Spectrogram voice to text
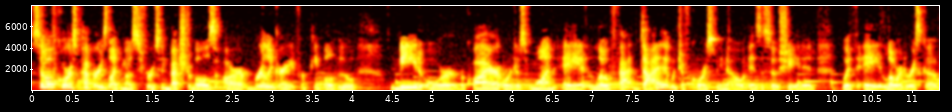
So, of course, peppers, like most fruits and vegetables, are really great for people who need or require or just want a low fat diet, which of course we know is associated with a lowered risk of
